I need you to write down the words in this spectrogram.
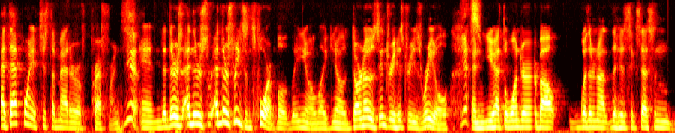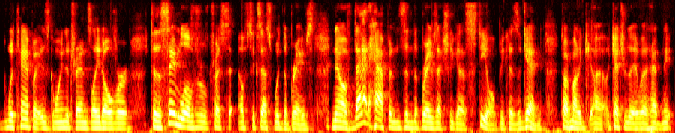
at that point, it's just a matter of preference. Yeah. And there's and there's and there's reasons for it. But you know, like you know, d'Arnaud's injury history is real, Yes. and you have to wonder about whether or not his success in, with Tampa is going to translate over to the same level of, success with the Braves. Now, if that happens, then the Braves actually got a steal because again, talking about a, a catcher that had an,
